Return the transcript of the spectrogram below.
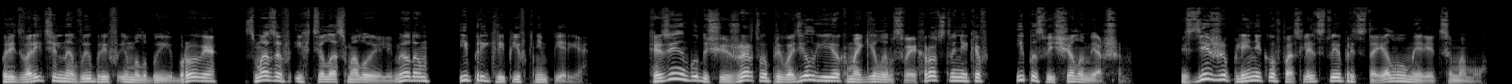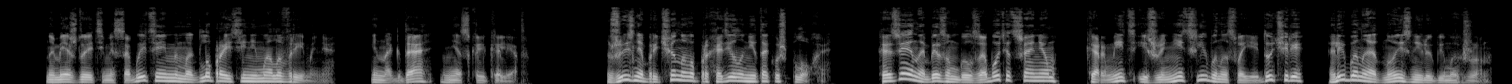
предварительно выбрив им лбы и брови, смазав их тела смолой или медом и прикрепив к ним перья. Хозяин будущей жертвы приводил ее к могилам своих родственников и посвящал умершим. Здесь же пленнику впоследствии предстояло умереть самому. Но между этими событиями могло пройти немало времени, иногда несколько лет. Жизнь обреченного проходила не так уж плохо. Хозяин обязан был заботиться о нем, кормить и женить либо на своей дочери, либо на одной из нелюбимых жен.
